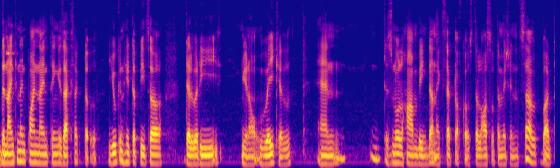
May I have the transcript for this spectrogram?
the 99.9 thing is acceptable. You can hit a pizza delivery you know vehicle and there's no harm being done except of course the loss of the machine itself but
